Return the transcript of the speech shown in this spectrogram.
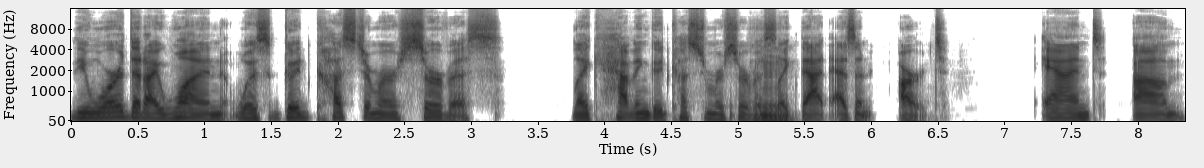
the award that I won was good customer service, like having good customer service, Hmm. like that as an art. And um,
